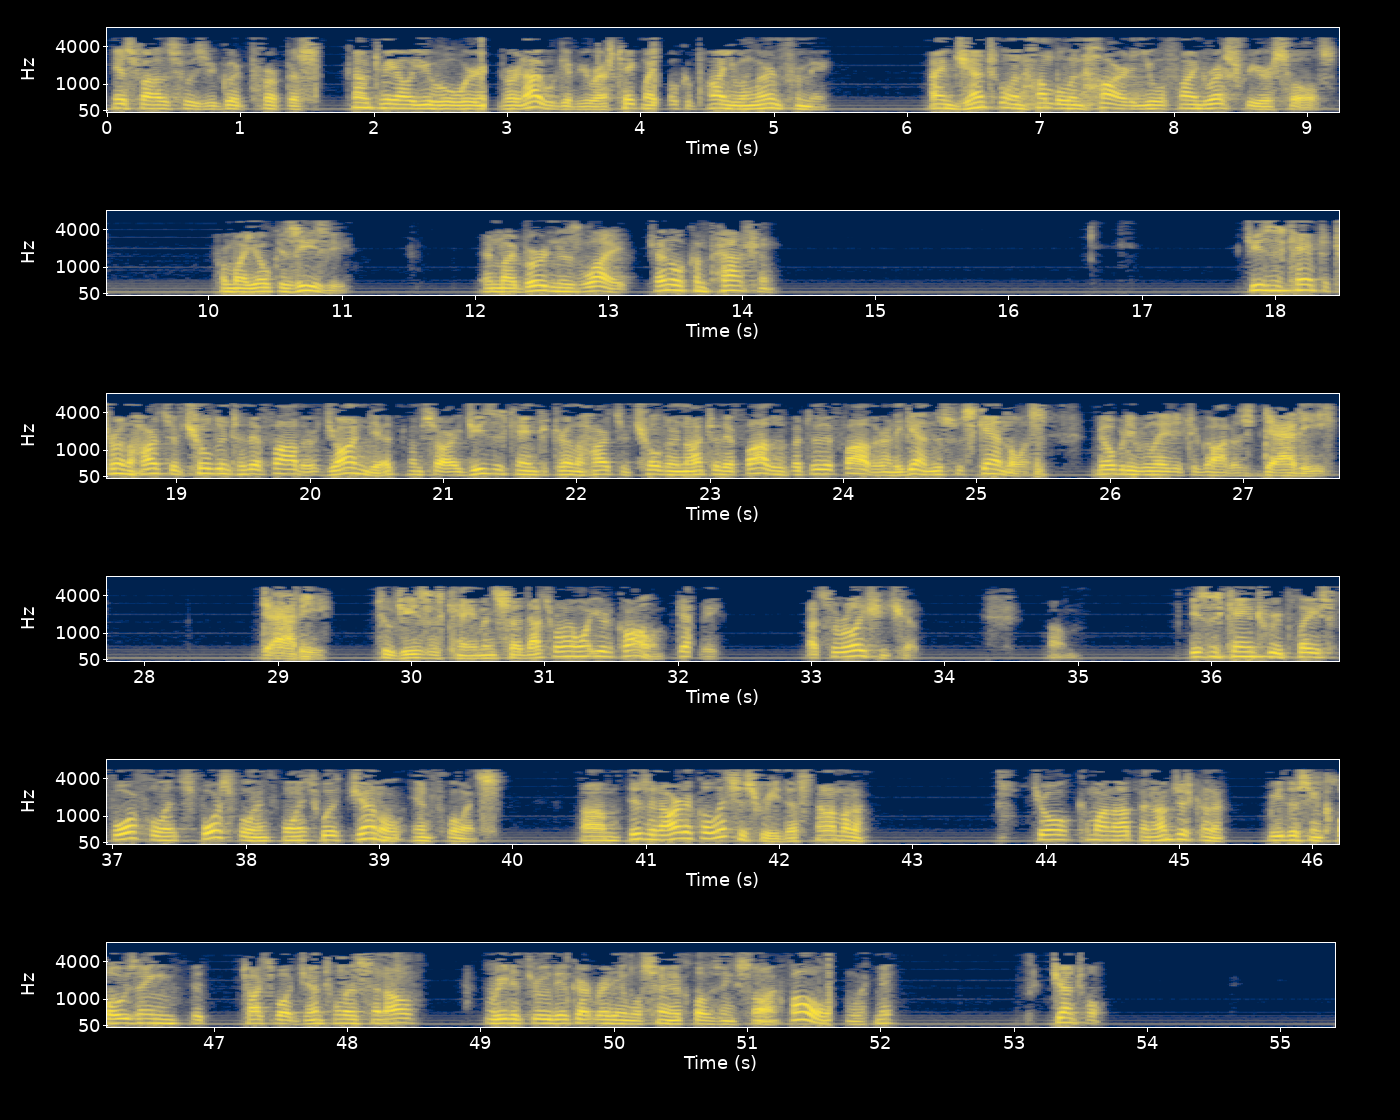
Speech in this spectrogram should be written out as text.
Yes, Father, this was your good purpose. Come to me, all you who are weary and burdened. I will give you rest. Take my yoke upon you and learn from me. I am gentle and humble in heart, and you will find rest for your souls. For my yoke is easy, and my burden is light. Gentle compassion. Jesus came to turn the hearts of children to their fathers. John did. I'm sorry. Jesus came to turn the hearts of children not to their fathers, but to their father. And again, this was scandalous. Nobody related to God as daddy. Daddy. Till Jesus came and said, that's what I want you to call him. Daddy. That's the relationship. Um, Jesus came to replace forceful influence with gentle influence. Um, there's an article. Let's just read this, and I'm going to. Joel, come on up, and I'm just going to read this in closing. It talks about gentleness, and I'll read it through. They'll get ready, and we'll sing a closing song. Follow along with me. Gentle.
